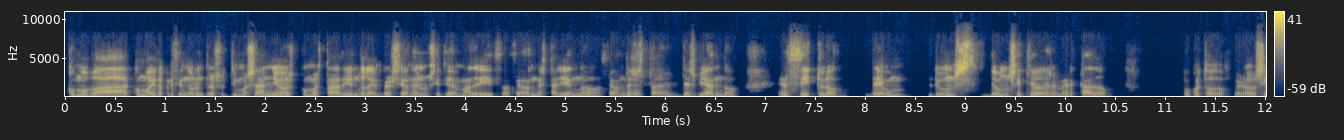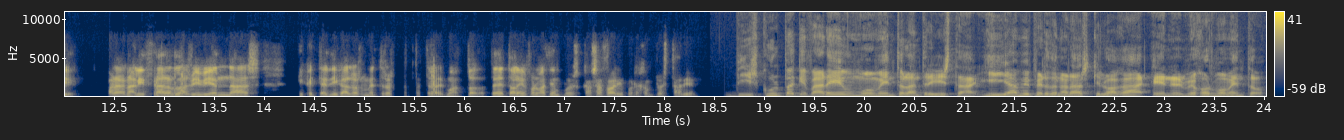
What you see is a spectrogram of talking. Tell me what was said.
cómo va, cómo ha ido creciendo durante los últimos años, cómo está haciendo la inversión en un sitio de Madrid, hacia dónde está yendo, hacia dónde se está desviando, el ciclo de un, de un, de un sitio del mercado, un poco todo. Pero sí, para analizar las viviendas, y que te diga los metros, bueno, todo, te dé toda la información, pues Casafari, por ejemplo, está bien. Disculpa que pare un momento la entrevista y ya me perdonarás que lo haga en el mejor momento,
